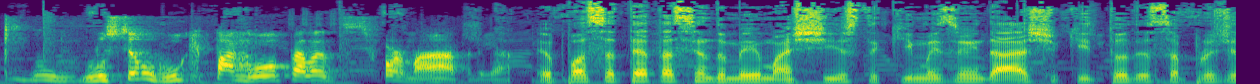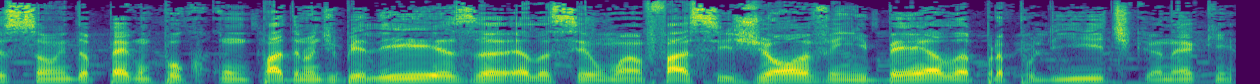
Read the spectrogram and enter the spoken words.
que o Luciano Huck pagou pra ela se formar, tá ligado? Eu posso até estar sendo meio machista aqui, mas eu ainda acho que toda essa projeção ainda pega um pouco com o padrão de beleza, ela ser uma face jovem e bela pra política, né? Que,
